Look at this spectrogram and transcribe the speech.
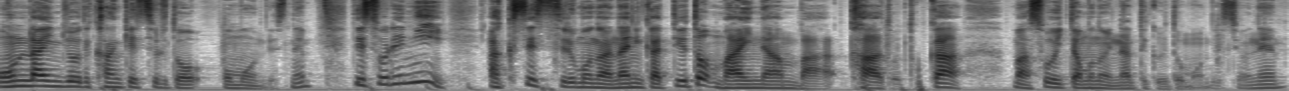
オンライン上で完結すると思うんですね。でそれにアクセスするものは何かっていうとマイナンバーカードとか、まあ、そういったものになってくると思うんですよね。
